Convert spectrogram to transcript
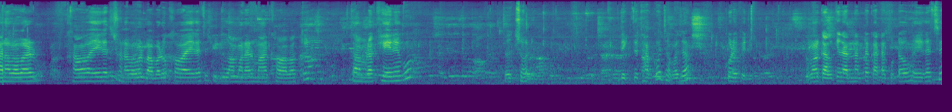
আনা বাবার খাওয়া হয়ে গেছে। সোনা বাবার বাবারও খাওয়া হয়ে গেছে। শুধু আমার আর মার খাওয়া বাকি। তো আমরা খেয়ে নেব। তো চলো, দেখতে থাকো, ঝাপাঝাপ করে ফেলি। আমার কালকে রান্নাটা কাটা কোটাও হয়ে গেছে।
